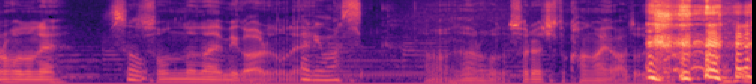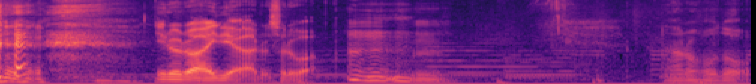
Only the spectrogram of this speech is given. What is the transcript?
るほどね。そう。そんな悩みがあるのねあります。ああなるほど。それはちょっと考えよう後で いろいろアイディアあるそれは。うんうんううんんなるほど。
